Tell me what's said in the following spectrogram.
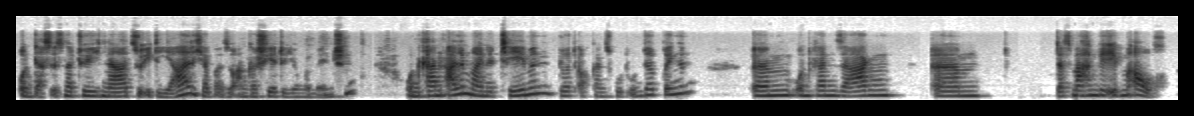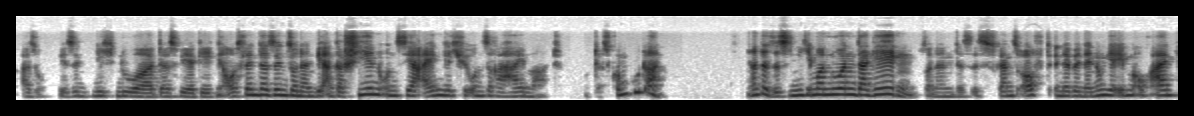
Und das ist natürlich nahezu ideal. Ich habe also engagierte junge Menschen und kann alle meine Themen dort auch ganz gut unterbringen ähm, und kann sagen, ähm, das machen wir eben auch. Also wir sind nicht nur, dass wir gegen Ausländer sind, sondern wir engagieren uns ja eigentlich für unsere Heimat. Und das kommt gut an. Ja, das ist nicht immer nur ein Dagegen, sondern das ist ganz oft in der Benennung ja eben auch ein,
